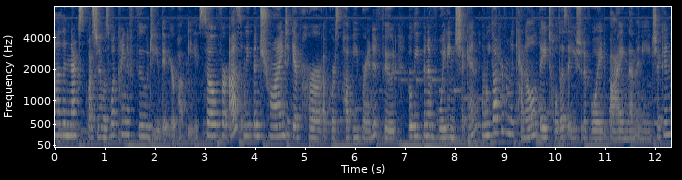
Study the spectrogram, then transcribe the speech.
Uh, the next question was what kind of food do you give your puppy? So for us, we've been trying to give her, of course, puppy branded food, but we've been avoiding chicken. When we got her from the kennel, they told us that you should avoid buying them any chicken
